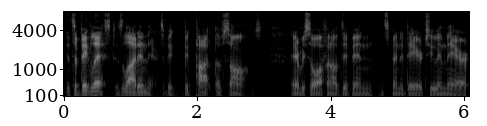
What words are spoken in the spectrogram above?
It's a big list. There's a lot in there. It's a big big pot of songs. And every so often I'll dip in and spend a day or two in there.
